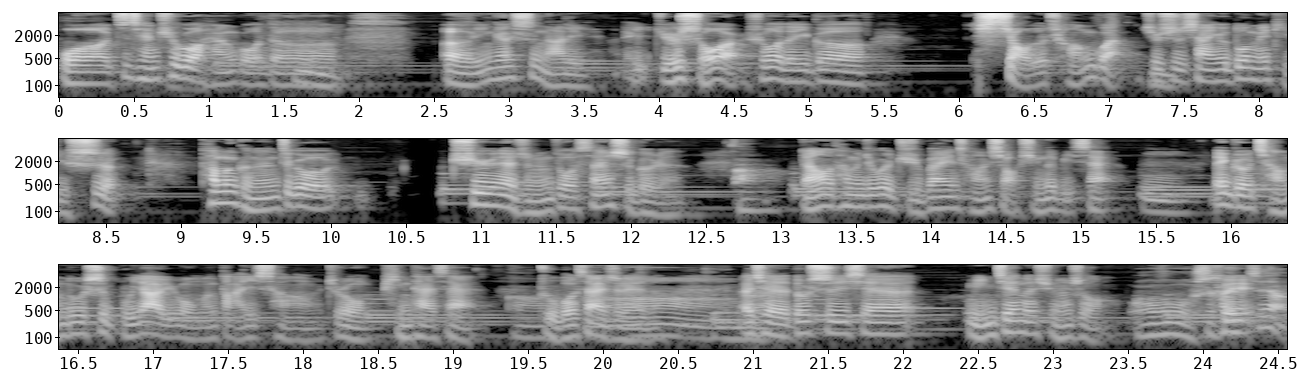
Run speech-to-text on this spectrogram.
我之前去过韩国的，呃，应该是哪里？哎，就是首尔，首尔的一个小的场馆，就是像一个多媒体室，他们可能这个区域内只能坐三十个人，啊，然后他们就会举办一场小型的比赛，嗯，那个强度是不亚于我们打一场这种平台赛、啊主播赛之类的，哦而且都是一些民间的选手，哦，是所以这样，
